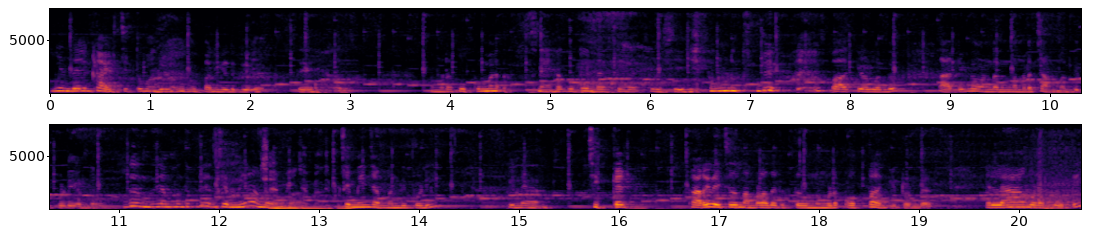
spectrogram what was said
ഇനി എന്തെങ്കിലും കഴിച്ചിട്ട് മതി നമുക്ക് പണിയെടുക്കൽ. നമ്മുടെ കുക്കുമ്മ സ്നേഹക്കുട്ടി ഉണ്ടാക്കിയ പുളിശ്ശേരി ഓണത്തിന്റെ ബാക്കിയുള്ളതും നാട്ടിൽ നിന്ന് കൊണ്ടുവന്ന് നമ്മുടെ ചമ്മന്തിപ്പൊടി ഉണ്ട്. ഇത് എന്ത് ചമ്മന്തിപ്പൊടി? ചെമ്മീനാണോ. ചെമ്മീൻ ചമ്മന്തിപ്പൊടി. പിന്നെ ചിക്കൻ കറി വെച്ചത് നമ്മളതെടുത്ത് ഒന്നും കൂടെ കൊത്താക്കിയിട്ടുണ്ട്. എല്ലാം കൂടെ കൂട്ടി.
